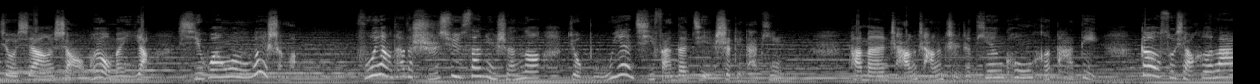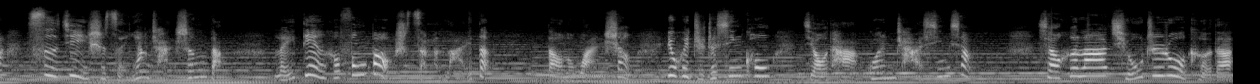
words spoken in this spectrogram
就像小朋友们一样，喜欢问为什么。抚养她的时序三女神呢，就不厌其烦地解释给她听。他们常常指着天空和大地，告诉小赫拉四季是怎样产生的，雷电和风暴是怎么来的。到了晚上，又会指着星空教他观察星象。小赫拉求知若渴地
